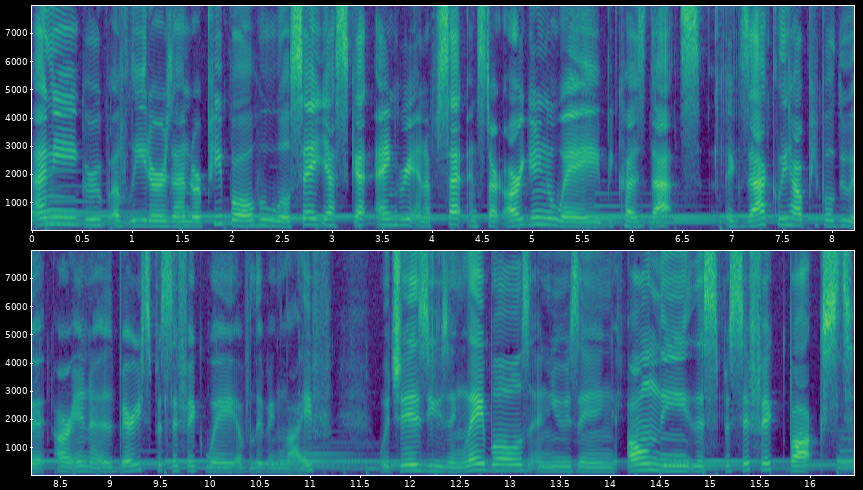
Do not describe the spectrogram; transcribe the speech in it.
Any group of leaders and or people who will say yes, get angry and upset and start arguing away because that's exactly how people do it, are in a very specific way of living life, which is using labels and using only the specific boxed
